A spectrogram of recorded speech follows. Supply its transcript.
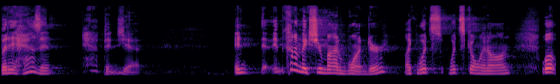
but it hasn't happened yet. And it kind of makes your mind wonder, like what's what's going on? Well,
